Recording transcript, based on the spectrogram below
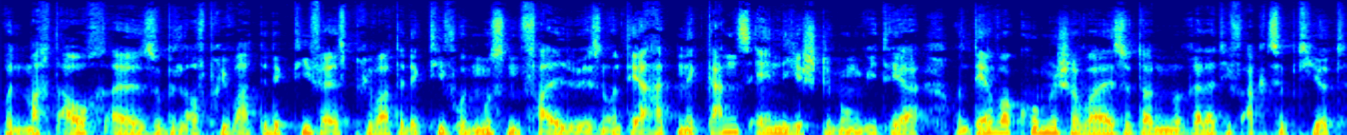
und macht auch äh, so ein bisschen auf Privatdetektiv. Er ist Privatdetektiv und muss einen Fall lösen. Und der hat eine ganz ähnliche Stimmung wie der. Und der war komischerweise dann relativ akzeptiert.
